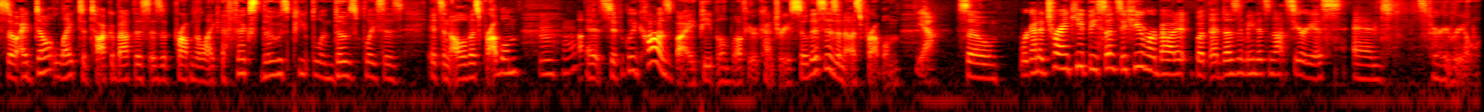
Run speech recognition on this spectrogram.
So I don't like to talk about this as a problem that like affects those people in those places. It's an all of us problem. Mm-hmm. And it's typically caused by people in wealthier countries. So this is an us problem. Yeah. So we're going to try and keep a sense of humor about it, but that doesn't mean it's not serious. And it's very real.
